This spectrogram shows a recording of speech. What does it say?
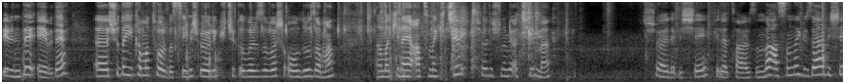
Birini de evde. E, şu da yıkama torbasıymış. Böyle küçük ıvır zıvır olduğu zaman e, makineye atmak için. Şöyle şunu bir açayım ben. Şöyle bir şey file tarzında. Aslında güzel bir şey.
